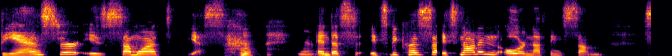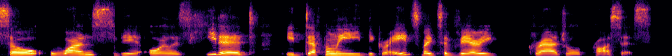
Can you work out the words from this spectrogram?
the answer is somewhat yes. Yeah. and that's it's because it's not an all or nothing sum. So once the oil is heated, it definitely degrades, but it's a very gradual process.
